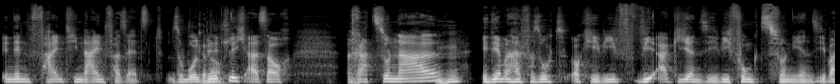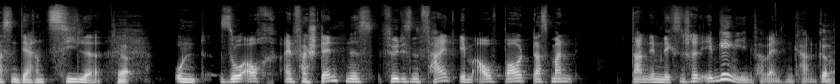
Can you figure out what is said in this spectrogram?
in den Feind hineinversetzt. Sowohl Genau. bildlich als auch rational, Mhm. indem man halt versucht, okay, wie, wie agieren sie, wie funktionieren sie, was sind deren Ziele? Ja. Und so auch ein Verständnis für diesen Feind eben aufbaut, dass man dann im nächsten Schritt eben gegen ihn verwenden kann. Genau.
